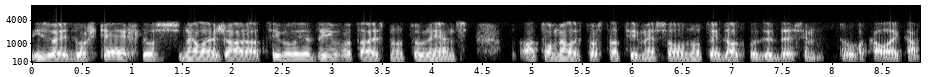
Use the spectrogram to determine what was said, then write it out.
izveido šķēršļus, nelaiž ārā civiliedzīvotājs no turienes. Atomelektrostaciju mēs vēl noteikti daudz ko dzirdēsim tuvākā laikā.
